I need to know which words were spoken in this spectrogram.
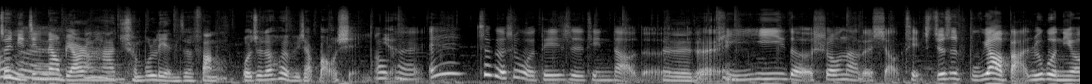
所以你尽量不要让它全部连着放，嗯，我觉得会比较保险一点。OK，哎，这个是我第一次听到的。对对对，皮衣的收纳的小 tips 就是不要把，如果你有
